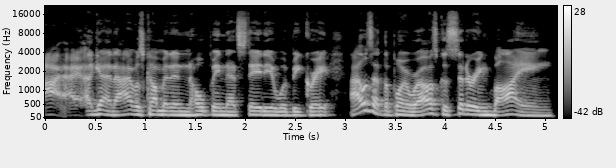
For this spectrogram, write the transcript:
I, I again, I was coming in hoping that Stadia would be great. I was at the point where I was considering buying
